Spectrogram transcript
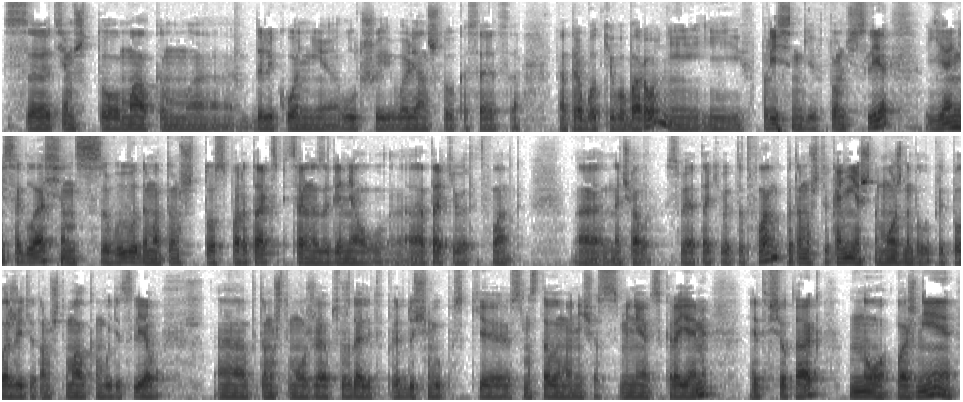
с тем, что Малком э, далеко не лучший вариант, что касается отработки в обороне и в прессинге в том числе. Я не согласен с выводом о том, что Спартак специально загонял э, атаки в этот фланг. Э, начало своей атаки в этот фланг, потому что, конечно, можно было предположить о том, что Малком выйдет слева, э, потому что мы уже обсуждали это в предыдущем выпуске с мостовым, они сейчас сменяются краями, это все так, но важнее,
